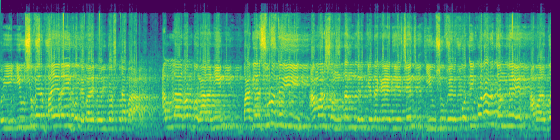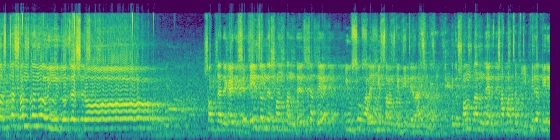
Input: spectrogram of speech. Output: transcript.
ওই ইউসুফের বাইরেই হতে পারে ওই দশটা বাঘ। আল্লাহ রব্বুল আলামিন বাঘের শুরুতেই আমার সন্তানদেরকে দেখাই দিয়েছেন, ইউসুফের ক্ষতি করার জন্য আমার দশটা সন্তানই যথেষ্ট সবটা দেখাই দিচ্ছে এই জন্য সন্তানদের সাথে ইউসুফ আলাইহিস সালামকে দিতে রাজি নয়। কিন্তু সন্তানদের ছাপাছাপি পিরাপিরি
